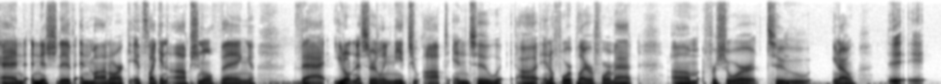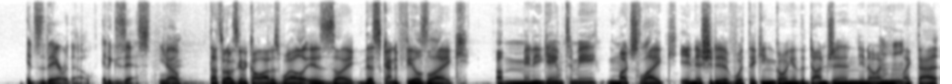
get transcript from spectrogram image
and initiative and monarch. It's like an optional thing that you don't necessarily need to opt into uh, in a four player format um, for sure. To you know, it, it, it's there though. It exists. You know. That's what I was going to call out as well. Is like this kind of feels like a mini game to me, much like Initiative with taking going in the dungeon, you know, and mm-hmm. like that.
